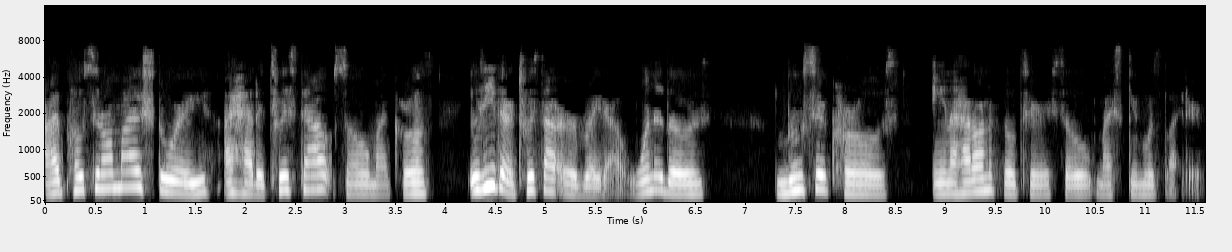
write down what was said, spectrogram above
I posted on my story, I had a twist out, so my curls, it was either a twist out or a braid out. One of those looser curls, and I had on a filter, so my skin was lighter.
